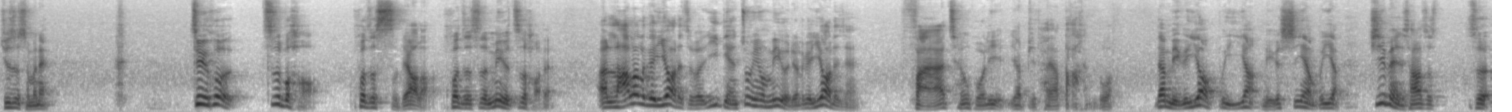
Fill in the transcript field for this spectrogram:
就是什么呢？最后治不好或者死掉了，或者是没有治好的，啊，拿了那个药的时候一点作用没有的那个药的人，反而成活率要比他要大很多。那每个药不一样，每个试验不一样，基本上是是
